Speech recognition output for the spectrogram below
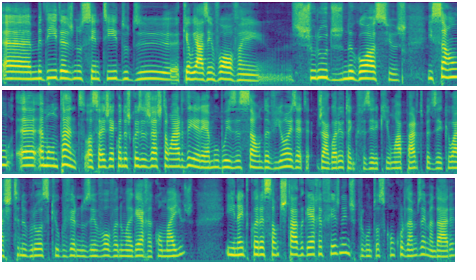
uh, medidas no sentido de que, aliás, envolvem chorudos negócios e são uh, a montante, ou seja, é quando as coisas já estão a arder, é a mobilização de aviões. É, já agora eu tenho que fazer aqui um à parte para dizer que eu acho tenebroso que o governo nos envolva numa guerra com meios e nem declaração de estado de guerra fez, nem nos perguntou se concordamos em mandar,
